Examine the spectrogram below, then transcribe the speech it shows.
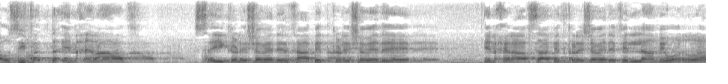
او صفت د انحراف صحیح کړی شوی دی ثابت کړی شوی دی انحراف ثابت کړی شوی دی فی اللام ورا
